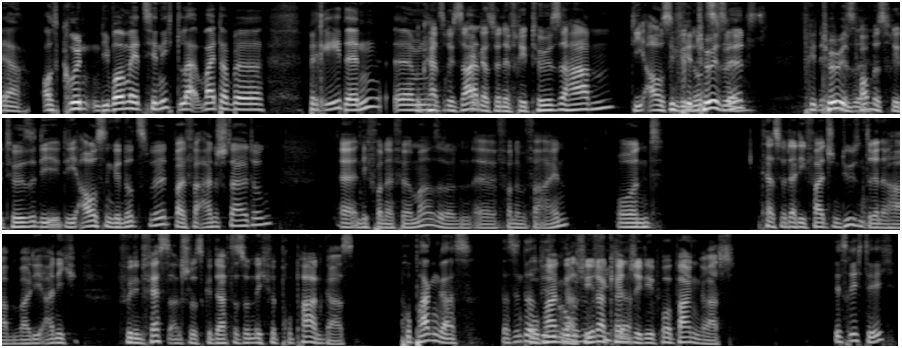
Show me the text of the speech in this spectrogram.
Ja, aus Gründen. Die wollen wir jetzt hier nicht weiter be bereden. Ähm, Du kannst ruhig sagen, dass wir eine Fritteuse haben, die außen Die genutzt Fritteuse. wird. Fritteuse. Eine Pommesfritteuse, die, die außen genutzt wird bei Veranstaltungen. Äh, nicht von der Firma, sondern äh, von einem Verein. Und dass wir da die falschen Düsen drin haben, weil die eigentlich für den Festanschluss gedacht ist und nicht für Propangas. Propangas. Das sind diese Propangas, jeder Viecher. kennt sie, die Propangas. Ist richtig.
